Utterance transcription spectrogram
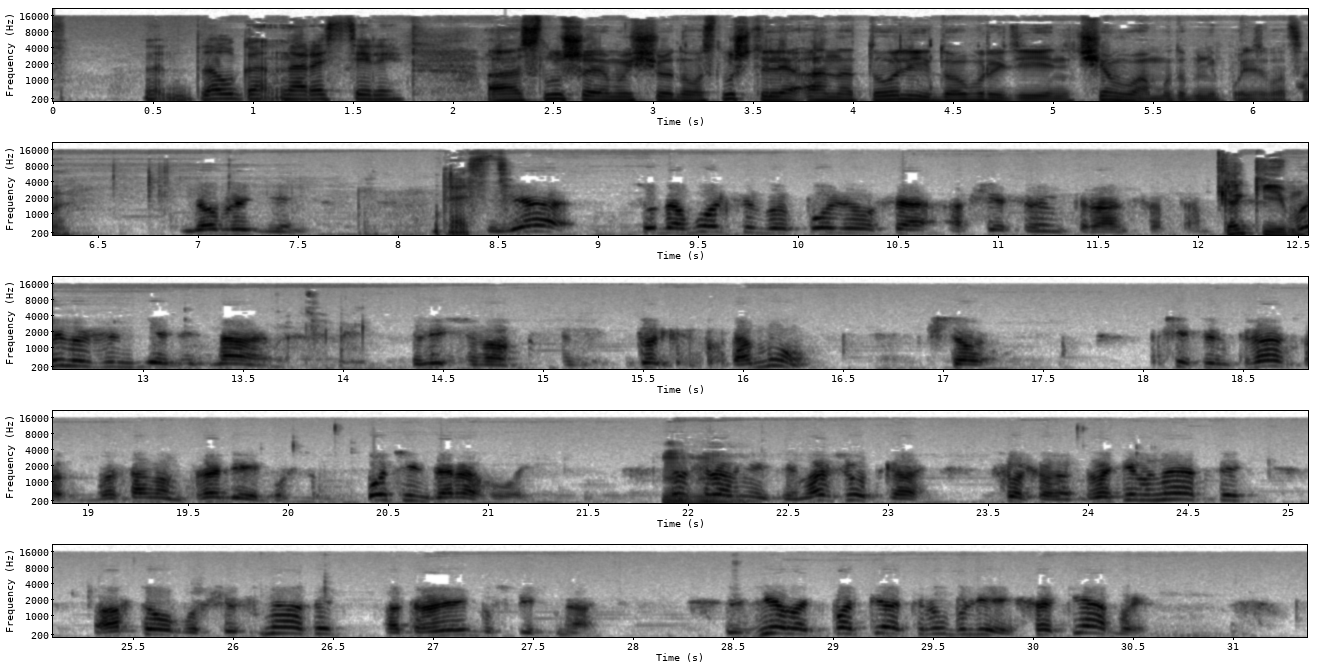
долго нарастили. А слушаем еще одного слушателя. Анатолий, добрый день. Чем вам удобнее пользоваться? Добрый день. Здравствуйте. Я удовольствием бы пользовался общественным транспортом. Каким? Вынужден ездить на личном только потому, что общественный транспорт, в основном троллейбус, очень дорогой. Ну, угу. сравните, маршрутка сколько у нас? 18, автобус 16, а троллейбус 15. Сделать по 5 рублей хотя бы,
